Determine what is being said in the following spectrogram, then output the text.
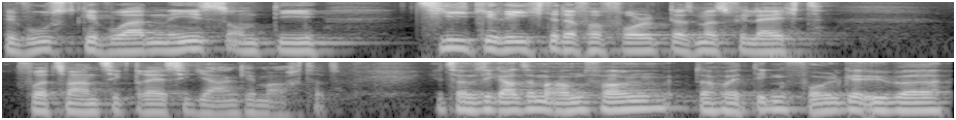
bewusst geworden ist und die zielgerichteter verfolgt, als man es vielleicht vor 20, 30 Jahren gemacht hat. Jetzt haben Sie ganz am Anfang der heutigen Folge über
